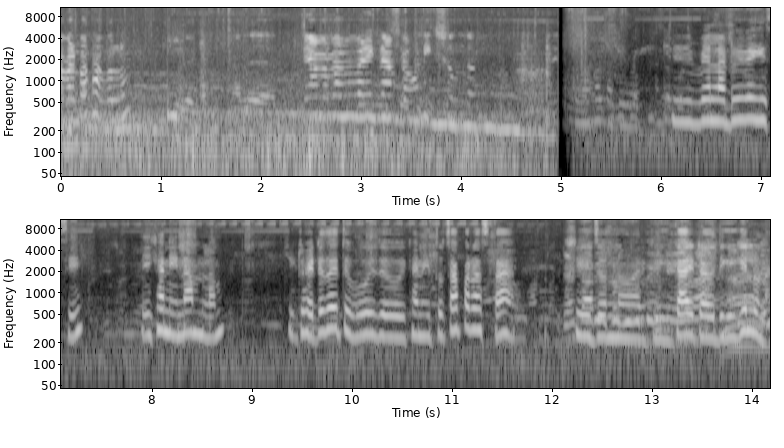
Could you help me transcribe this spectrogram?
আবার কথা বলুন। আমার মামা বাড়ির গ্রামটা অনেক সুন্দর। বেলা ডুবে গেছি এইখানে নামলাম। একটু হেঁটে যাইতে ওই যে ওইখানে তো চাপা রাস্তা, সেই জন্য আর কি গাড়িটা ওইদিকে গেল না।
